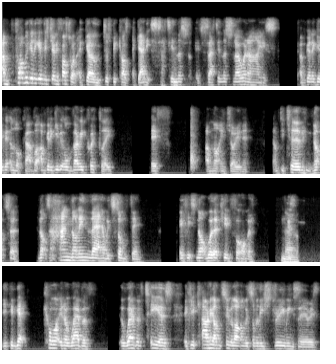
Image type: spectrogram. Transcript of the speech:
I'm probably going to give this Jodie Foster one a go, just because again it's set in the it's set in the snow and ice. I'm going to give it a look at, but I'm going to give it up very quickly if I'm not enjoying it. I'm determined not to not to hang on in there with something if it's not working for me. No, You can get caught in a web of a web of tears if you carry on too long with some of these streaming series.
